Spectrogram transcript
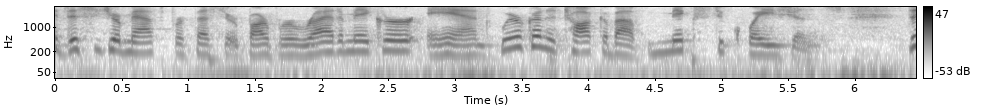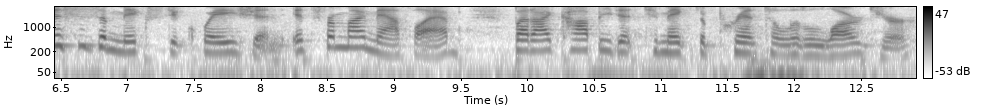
this is your math professor, Barbara Rademacher, and we're going to talk about mixed equations. This is a mixed equation. It's from my math lab, but I copied it to make the print a little larger.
